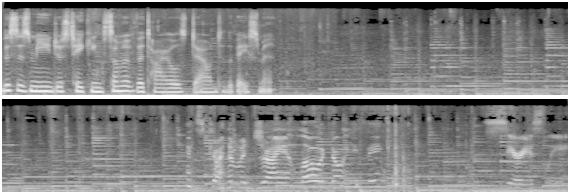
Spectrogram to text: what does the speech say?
This is me just taking some of the tiles down to the basement. Giant load, don't you think? Seriously.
